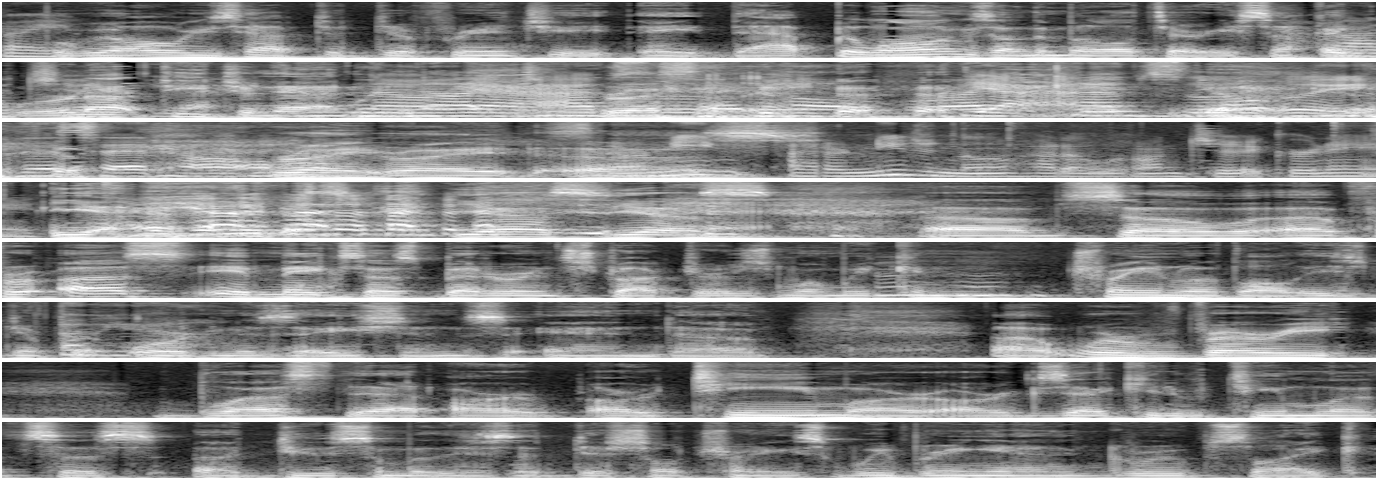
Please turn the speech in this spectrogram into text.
Right. But we always have to differentiate. Hey, that belongs on the military side. Gotcha. We're not Yeah. teaching that. would No, not yeah, do this at absolutely. home, right? Yeah, Kids absolutely. do this at home. Right, right. I don't Uh, need I don't need to know how to launch a grenade. yeah, yes, yes, yes. Um, so uh, for us, it makes us better instructors when we can train with all these different yeah. organizations, and uh, uh, we're very blessed that our, our team, our, our executive team, lets us uh, do some of these additional trainings. We bring in groups like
